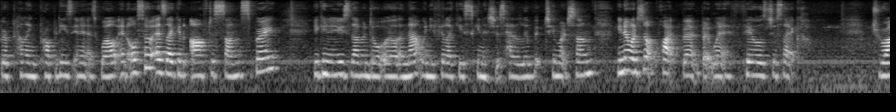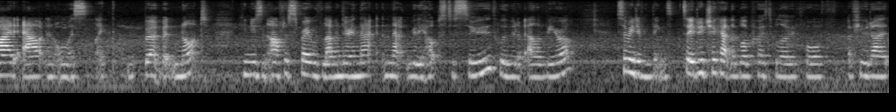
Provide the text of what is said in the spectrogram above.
repelling properties in it as well. And also as like an after sun spray. You can use lavender oil in that when you feel like your skin has just had a little bit too much sun. You know, when it's not quite burnt, but when it feels just like dried out and almost like burnt but not you can use an after spray with lavender in that and that really helps to soothe with a bit of aloe vera. So many different things. So you do check out the blog post below for a few, a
